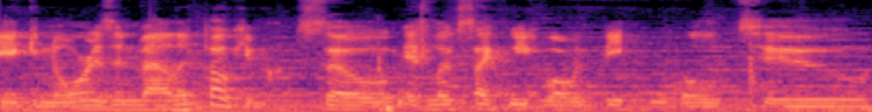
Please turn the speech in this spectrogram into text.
ignores invalid Pokemon. So it looks like we won't be able to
